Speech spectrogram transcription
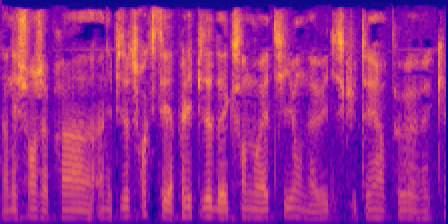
d'un échange après un, un, épisode. Je crois que c'était après l'épisode d'Alexandre Moati. On avait discuté un peu avec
